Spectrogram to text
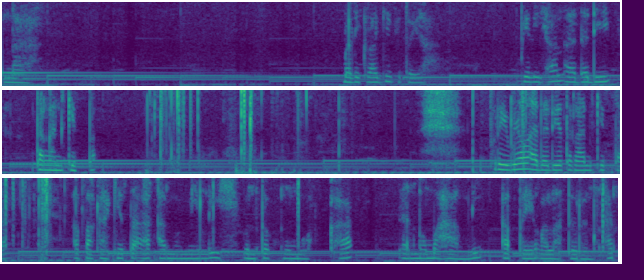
Nah balik lagi gitu ya pilihan ada di tangan kita. Free will ada di tangan kita. Apakah kita akan memilih untuk membuka dan memahami apa yang Allah turunkan?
